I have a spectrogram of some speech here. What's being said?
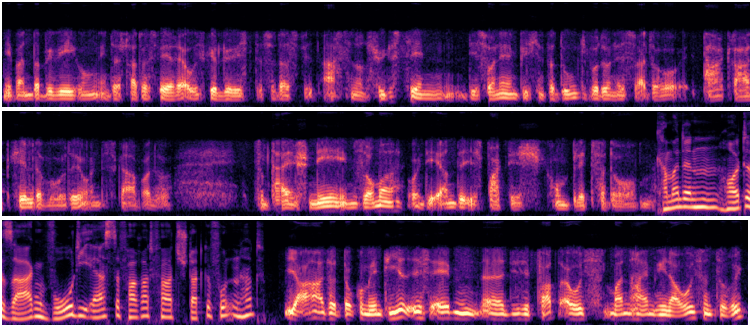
eine Wanderbewegung in der Stratosphäre ausgelöst, sodass 1815 die Sonne ein bisschen verdunkelt wurde und es also ein paar Grad kälter wurde. Und es gab also zum Teil Schnee im Sommer und die Ernte ist praktisch komplett verdorben. Kann man denn heute sagen, wo die erste Fahrradfahrt stattgefunden hat? Ja, also dokumentiert ist eben äh, diese Fahrt aus Mannheim hinaus und zurück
